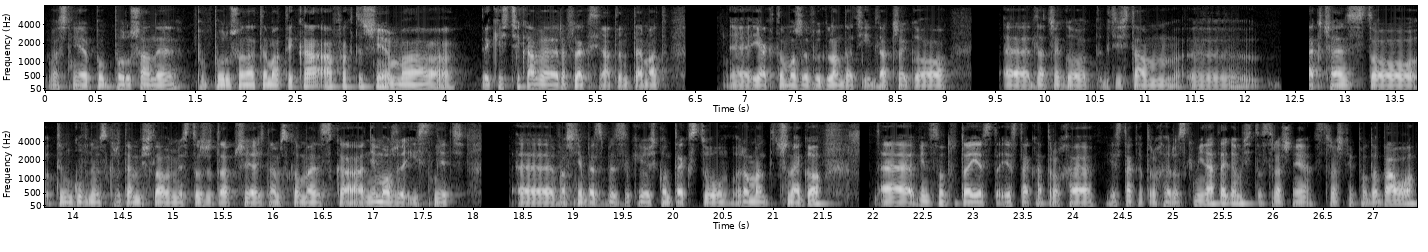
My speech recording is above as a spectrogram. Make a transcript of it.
właśnie poruszany, poruszana tematyka, a faktycznie ma jakieś ciekawe refleksje na ten temat, e, jak to może wyglądać i dlaczego, dlaczego gdzieś tam tak często tym głównym skrótem myślałem jest to, że ta przyjaźń damsko-męska nie może istnieć. E, właśnie bez, bez jakiegoś kontekstu romantycznego. E, więc no tutaj jest, jest taka trochę, jest taka trochę rozkmina tego, mi się to strasznie, strasznie podobało.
